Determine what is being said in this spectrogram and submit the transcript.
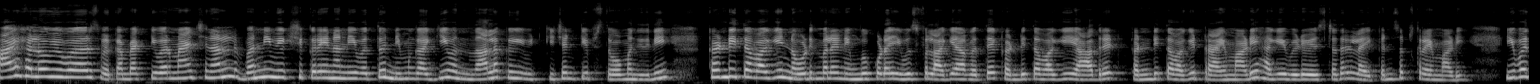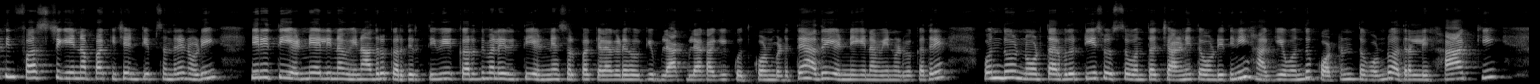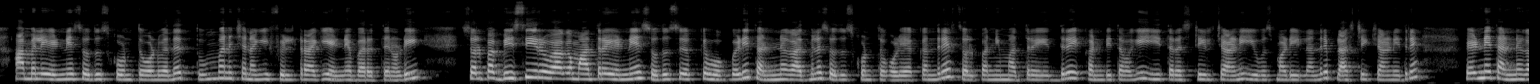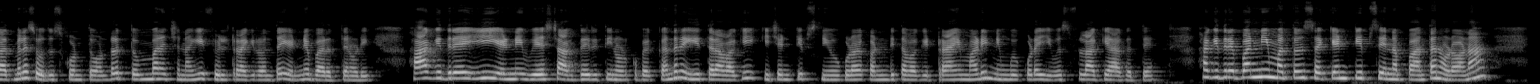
Hi hello viewers welcome back to your my channel ಬನ್ನಿ ವೀಕ್ಷಕರೇ, ನಾನು ಇವತ್ತು ನಿಮಗಾಗಿ ಒಂದು ನಾಲ್ಕು ಕಿಚನ್ ಟಿಪ್ಸ್ ತೊಗೊಂಬಂದಿದ್ದೀನಿ. ಖಂಡಿತವಾಗಿ ನೋಡಿದ ಮೇಲೆ ನಿಮಗೂ ಕೂಡ ಯೂಸ್ಫುಲ್ ಆಗೇ ಆಗುತ್ತೆ. ಖಂಡಿತವಾಗಿ ಆದರೆ ಖಂಡಿತವಾಗಿ ಟ್ರೈ ಮಾಡಿ. ಹಾಗೆ ವಿಡಿಯೋ ಇಷ್ಟ ಆದರೆ ಲೈಕ್ ಆ್ಯಂಡ್ ಸಬ್ಸ್ಕ್ರೈಬ್ ಮಾಡಿ. ಇವತ್ತಿನ ಫಸ್ಟ್ಗೆ ಏನಪ್ಪ ಕಿಚನ್ ಟಿಪ್ಸ್ ಅಂದರೆ ನೋಡಿ, ಈ ರೀತಿ ಎಣ್ಣೆಯಲ್ಲಿ ನಾವು ಏನಾದರೂ ಕರೆದಿರ್ತೀವಿ. ಕರೆದ ಮೇಲೆ ಈ ರೀತಿ ಎಣ್ಣೆ ಸ್ವಲ್ಪ ಕೆಳಗಡೆ ಹೋಗಿ ಬ್ಲ್ಯಾಕ್ ಬ್ಲ್ಯಾಕ್ ಆಗಿ ಕುತ್ಕೊಂಡ್ಬಿಡುತ್ತೆ ಅದು ಎಣ್ಣೆಗೆ ನಾವೇನು ಮಾಡಬೇಕಾದ್ರೆ, ಒಂದು ನೋಡ್ತಾ ಇರ್ಬೋದು, ಟೀ ಸೋಸುವಂಥ ಚಾಳಣಿ ತೊಗೊಂಡಿದ್ದೀನಿ. ಹಾಗೆ ಒಂದು ಕಾಟನ್ ತೊಗೊಂಡು ಅದರಲ್ಲಿ ಹಾಕಿ aqui. ಆಮೇಲೆ ಎಣ್ಣೆ ಸೋದಿಸ್ಕೊಂಡು ತೊಗೊಂಡ್ವಿ ಅಂದರೆ ತುಂಬಾ ಚೆನ್ನಾಗಿ ಫಿಲ್ಟ್ರಾಗಿ ಎಣ್ಣೆ ಬರುತ್ತೆ ನೋಡಿ. ಸ್ವಲ್ಪ ಬಿಸಿ ಇರುವಾಗ ಮಾತ್ರ ಎಣ್ಣೆ ಸೋದಿಸೋಕ್ಕೆ ಹೋಗಬೇಡಿ, ತಣ್ಣಗಾದ್ಮೇಲೆ ಸೋದಿಸ್ಕೊಂಡು ತೊಗೊಳ್ಳಿ. ಯಾಕಂದರೆ ಸ್ವಲ್ಪ ನಿಮ್ಮ ಹತ್ರ ಇದ್ದರೆ ಖಂಡಿತವಾಗಿ ಈ ಥರ ಸ್ಟೀಲ್ ಚಾಣಿ ಯೂಸ್ ಮಾಡಿ, ಇಲ್ಲಾಂದರೆ ಪ್ಲಾಸ್ಟಿಕ್ ಚಾಣಿ ಇದ್ದರೆ ಎಣ್ಣೆ ತಣ್ಣಗಾದ್ಮೇಲೆ ಸೋದಿಸ್ಕೊಂಡು ತೊಗೊಂಡ್ರೆ ತುಂಬಾ ಚೆನ್ನಾಗಿ ಫಿಲ್ಟರ್ ಆಗಿರುವಂಥ ಎಣ್ಣೆ ಬರುತ್ತೆ ನೋಡಿ. ಹಾಗಿದ್ರೆ ಈ ಎಣ್ಣೆ ವೇಸ್ಟ್ ಆಗದೆ ರೀತಿ ನೋಡ್ಕೋಬೇಕಂದ್ರೆ ಈ ಥರವಾಗಿ ಕಿಚನ್ ಟಿಪ್ಸ್ ನೀವು ಕೂಡ ಖಂಡಿತವಾಗಿ ಟ್ರೈ ಮಾಡಿ ನಿಮಗೂ ಕೂಡ ಯೂಸ್ಫುಲ್ ಆಗಿ ಆಗುತ್ತೆ. ಹಾಗಿದ್ರೆ ಬನ್ನಿ ಮತ್ತೊಂದು ಸೆಕೆಂಡ್ ಟಿಪ್ಸ್ ಏನಪ್ಪ ಅಂತ ನೋಡೋಣ.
